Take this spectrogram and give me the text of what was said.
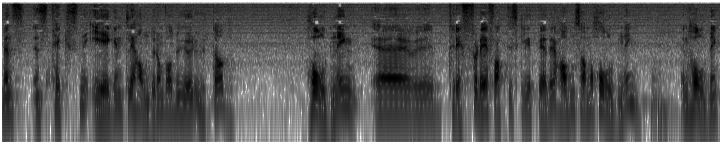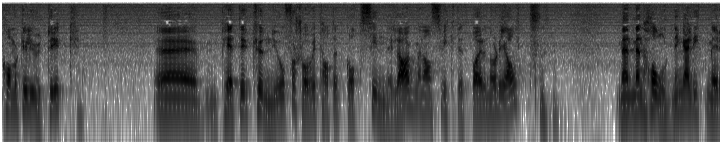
Mens, mens, teksten egentlig handler om hva du gjør utad. Holdning eh, treffer det faktisk litt bedre. Ha den samme holdning. En holdning kommer til uttrykk. Eh, Peter kunne jo for så vidt hatt et godt sinnelag, men han sviktet bare når det gjaldt. Men, men holdning er litt mer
